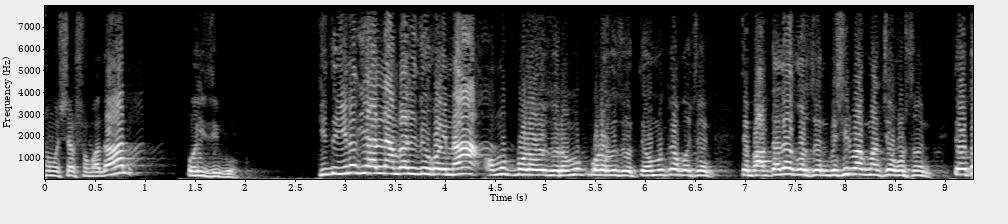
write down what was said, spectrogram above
সমস্যার সমাধান ওই জীব কিন্তু ইনো কি আনলে আমরা যদি কই, না, অমুক বড় হুজুর, অমুক বড় হুজুর, তে অমুকে কইছেন তে বাপদাদা করছেন, বেশিরভাগ মানুষ করছেন, তে অত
